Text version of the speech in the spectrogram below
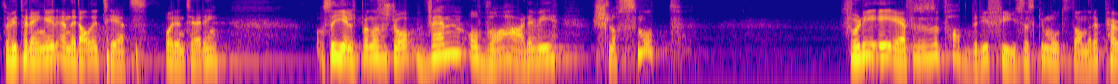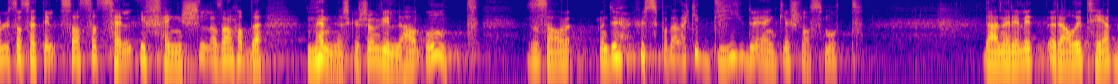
Så vi trenger en realitetsorientering. Og så hjelper det å forstå hvem og hva er det vi slåss mot. Fordi I Efesus hadde de fysiske motstandere. Sett, satt seg selv i fengsel. altså Han hadde mennesker som ville han ondt. Så sa han men du, husk på det, det er ikke de du egentlig slåss mot. Det er en realitet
